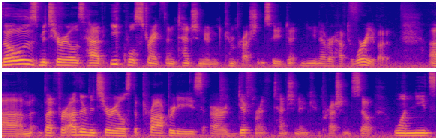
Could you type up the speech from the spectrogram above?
those materials have equal strength and tension and compression, so you, you never have to worry about it. Um, but for other materials, the properties are different, tension and compression. So one needs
